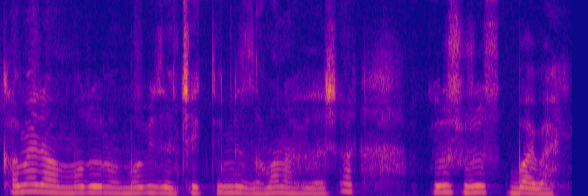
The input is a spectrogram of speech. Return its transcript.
Kamera modunu mobilden çektiğimiz zaman arkadaşlar görüşürüz. Bay bay.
